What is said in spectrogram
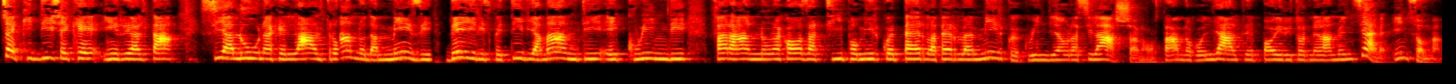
C'è chi dice che in realtà sia l'una che l'altro hanno da mesi dei rispettivi amanti e quindi faranno una cosa tipo Mirko e Perla, Perla e Mirko e quindi ora si lasciano, stanno con gli altri e poi ritorneranno insieme. Insomma,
